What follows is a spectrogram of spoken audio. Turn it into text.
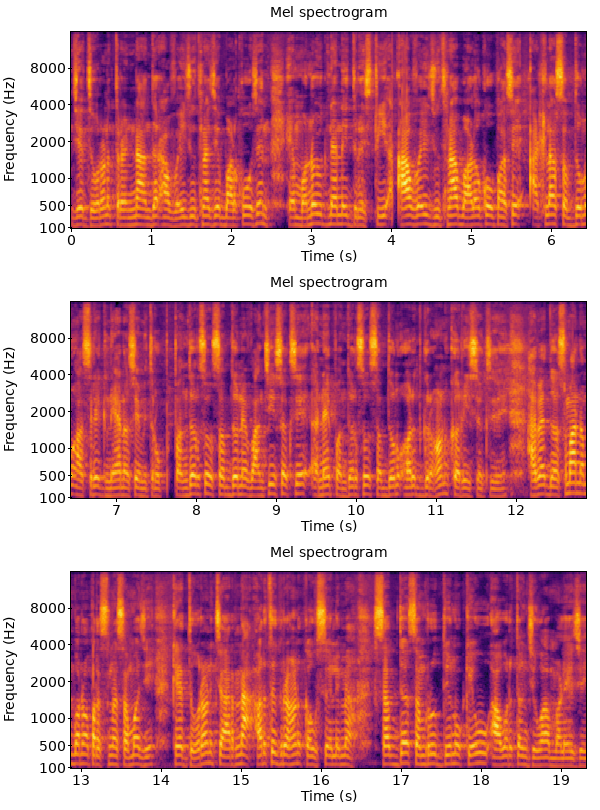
જે ધોરણ ત્રણના અંદર આ વય જૂથના જે બાળકો છે ને, એ મનોવિજ્ઞાનની દ્રષ્ટિએ આ વય જૂથના બાળકો પાસે આટલા શબ્દોનું આશરે જ્ઞાન હશે મિત્રો. પંદરસો શબ્દોને વાંચી શકશે અને પંદરસો શબ્દોનું અર્થગ્રહણ કરી શકશે. હવે દસમા નંબરનો પ્રશ્ન સમજીએ કે ધોરણ ચારના અર્થગ્રહણ કૌશલ્યમાં શબ્દ સમૃદ્ધિનું કેવું આવર્તન જોવા મળે છે?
